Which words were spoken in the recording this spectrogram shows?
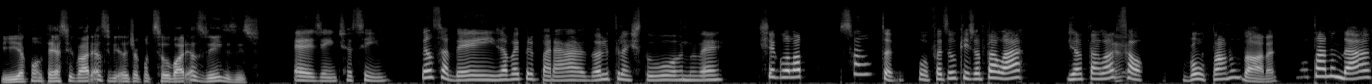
E acontece várias vezes, já aconteceu várias vezes isso. É, gente, assim, pensa bem, já vai preparado, olha o transtorno, né? Chegou lá, salta. Pô, fazer o quê? Já tá lá, já tá lá, é, salta. Voltar não dá, né? Voltar não dá.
